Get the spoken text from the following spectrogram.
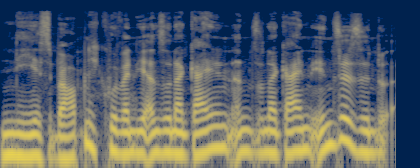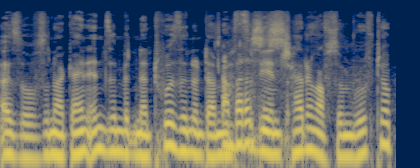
Nee, ist überhaupt nicht cool, wenn die an so einer geilen, an so einer geilen Insel sind, also auf so einer geilen Insel mit Natur sind und dann Aber machst das du die ist- Entscheidung auf so einem Rooftop.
